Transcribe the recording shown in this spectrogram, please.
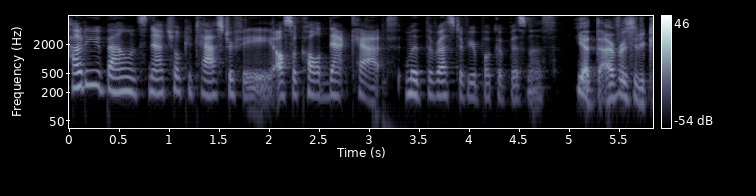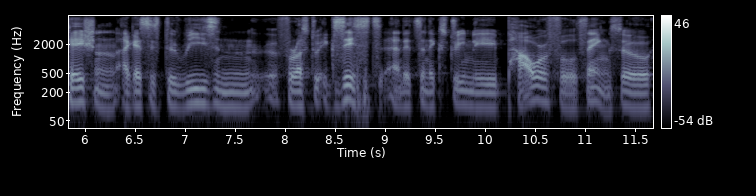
How do you balance natural catastrophe, also called NatCat, with the rest of your book of business? Yeah, diversification, I guess, is the reason for us to exist, and it's an extremely powerful thing. So,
